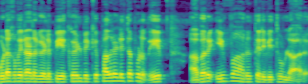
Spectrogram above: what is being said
ஊடகவியலாளர்கள் எழுப்பிய கேள்விக்கு பதிலளித்த பொழுதே அவர் இவ்வாறு தெரிவித்துள்ளார்.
